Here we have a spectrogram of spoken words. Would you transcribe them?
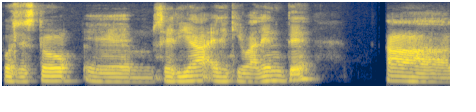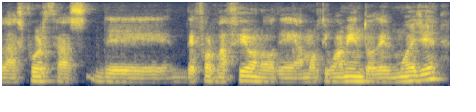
pues esto em, sería el equivalente a las fuerzas de, de, formación o de amortiguamiento del muelle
